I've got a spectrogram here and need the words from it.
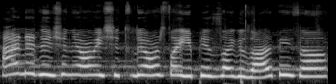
Her ne düşünüyor ve işitiliyorsa iyi pizza güzel pizza.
